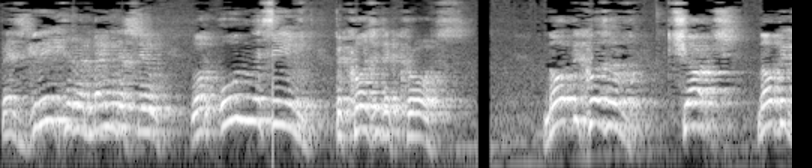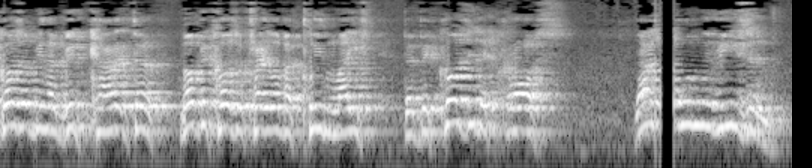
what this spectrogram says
But it's great to remind ourselves we're only saved because of the cross. Not because of church, not because of being a good character, not because of trying to live a clean life, but because of the cross. That's the only reason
